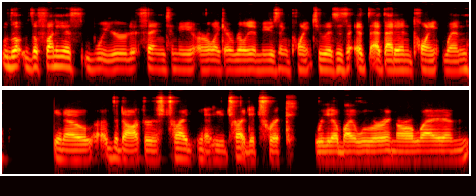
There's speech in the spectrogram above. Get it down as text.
the, the funniest weird thing to me or like a really amusing point too is, is at, at that end point when you know uh, the doctors tried you know he tried to trick rita by luring her away and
